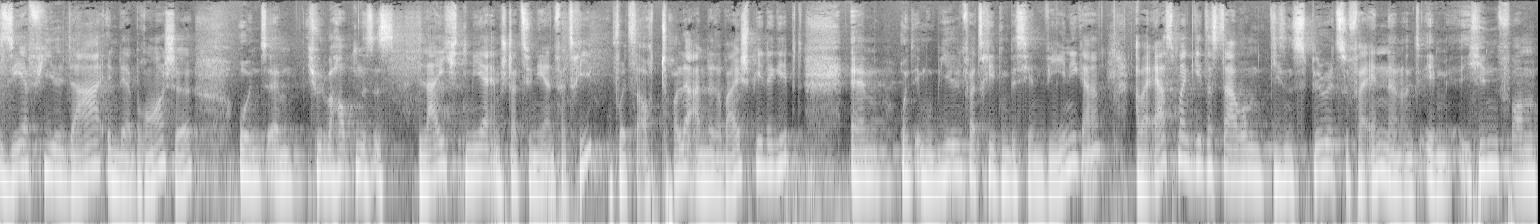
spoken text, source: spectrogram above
sehr viel da in der Branche und ähm, ich würde behaupten, es ist leicht mehr im stationären Vertrieb, obwohl es da auch tolle andere Beispiele gibt ähm, und im mobilen Vertrieb ein bisschen weniger. Aber erstmal geht es darum, diesen Spirit zu verändern und eben hin vom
